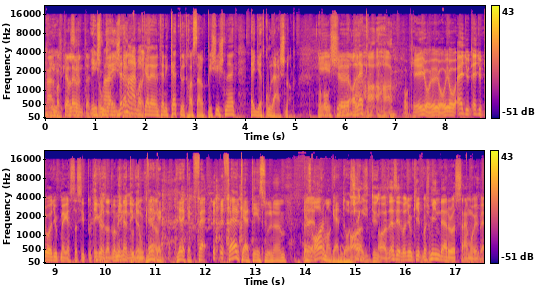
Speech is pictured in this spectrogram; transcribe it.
Hármat kell leönteni. És már, de nem hármat vagy. kell leönteni, kettőt használok pisisnek, egyet kulásnak. És Oké. ö, a leg... Aha, aha. Oké, okay, jó, jó, jó, jó. Együtt, együtt oldjuk meg ezt a szitut. Igazad van, mindent igen, tudnunk kell. Gyerekek, gyerekek fe, fel kell készülnöm, ez Armageddon. Az, Segítünk. az, ezért vagyunk itt, most mindenről számolj be.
